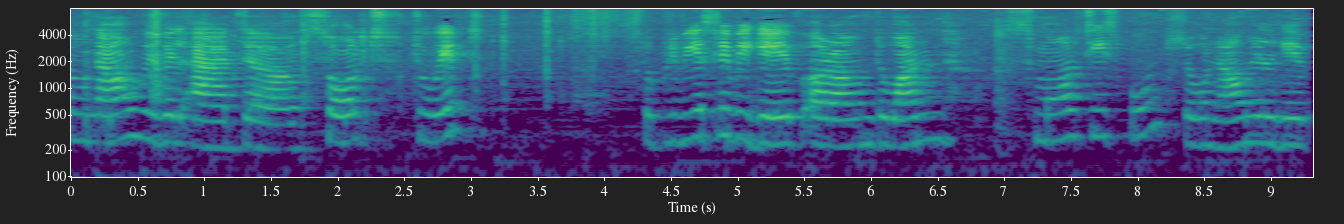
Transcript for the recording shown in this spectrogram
So now we will add uh, salt to it so previously we gave around one small teaspoon. So now we'll give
